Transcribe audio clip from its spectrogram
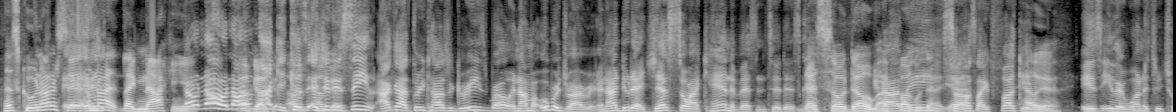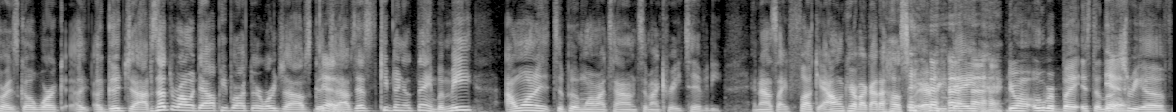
That's cool. And I understand. I'm not like knocking you. no, no, no, I'm Okay, not okay, because as you can see, I got three college degrees, bro, and I'm an Uber driver, and I do that just so I can invest into this. That's so dope. You know I fuck I mean? with that. So. I was like, fuck it. hell yeah. It's either one or two choices. Go work a, a good job. There's nothing wrong with that. People out there work jobs, good Yeah. jobs. Just keep doing your thing. But me, I wanted to put more of my time to my creativity. And I was like, fuck it. I don't care if I got to hustle every day doing Uber, but it's the Yeah. luxury of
